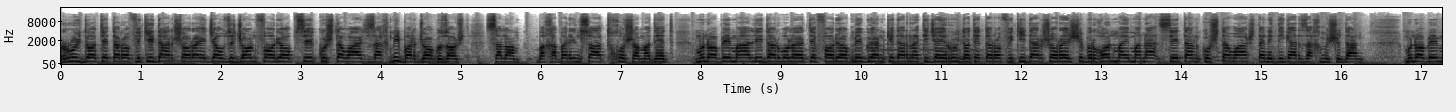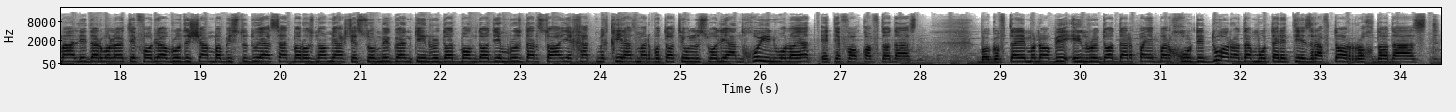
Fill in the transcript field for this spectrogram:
رویداد ترافیکی در شارع جوزجان فاریاب سه کشته و هشت زخمی بر جا گذاشت. سلام به خبر این ساعت خوش آمدید. منابع محلی در ولایت فاریاب می‌گویند که در نتیجه رویداد ترافیکی در شارع شبرغان میمنه سه تن کشته و هشت تن دیگر زخمی شدند. منابع محلی در ولایت فاریاب روز شنبه 22 اسد به روزنامه هشت صبح می‌گویند که این رویداد بامداد امروز در ساحه ختم قیر از مربوطات ولسوالی اندخوی این ولایت اتفاق افتاده است. با گفته منابع این رویداد در پی برخورد دو اراده موتر تیز رفتار رخ داده است.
